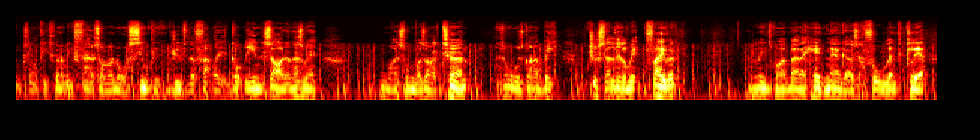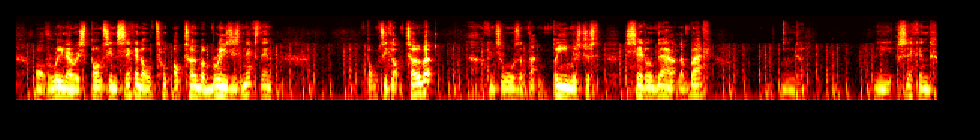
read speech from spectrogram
Looks like he's going to be Faust on Lenore simply due to the fact that he's got the inside, and as we're almost almost on a turn, it's always going to be just a little bit favoured. And leads by about a head now, goes a full length clear of Reno Response in second. October Breeze is next then. Baltic October. Looking towards the back, Beam has just settled down at the back. And the second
